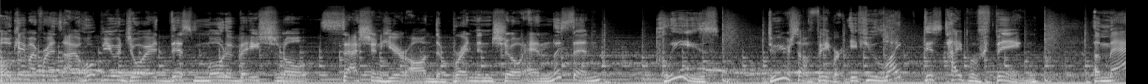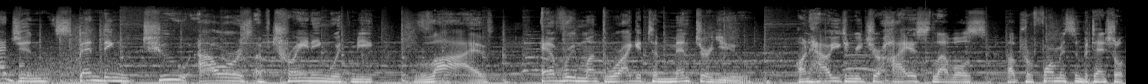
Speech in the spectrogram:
Okay, my friends, I hope you enjoyed this motivational session here on The Brendon Show. And listen, please do yourself a favor. If you like this type of thing, imagine spending two hours of training with me live every month where I get to mentor you on how you can reach your highest levels of performance and potential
